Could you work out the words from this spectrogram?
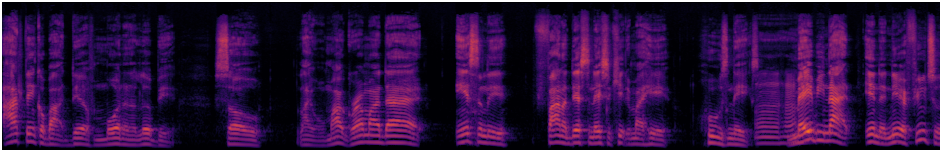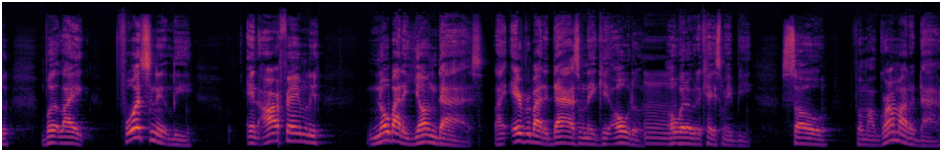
I think about death more than a little bit. So, like when my grandma died, instantly final destination kicked in my head. Who's next? Mm-hmm. Maybe not in the near future, but like fortunately, in our family, nobody young dies. Like everybody dies when they get older, or mm. whatever the case may be. So for my grandma to die,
